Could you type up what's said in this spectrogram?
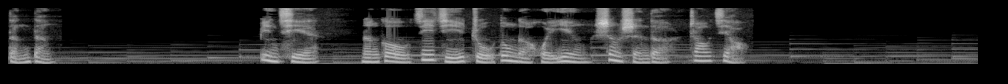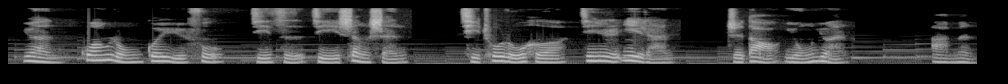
等等，并且能够积极主动地回应圣神的召叫。愿光荣归于父。及子及圣神，起初如何，今日亦然，直到永远。阿门。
